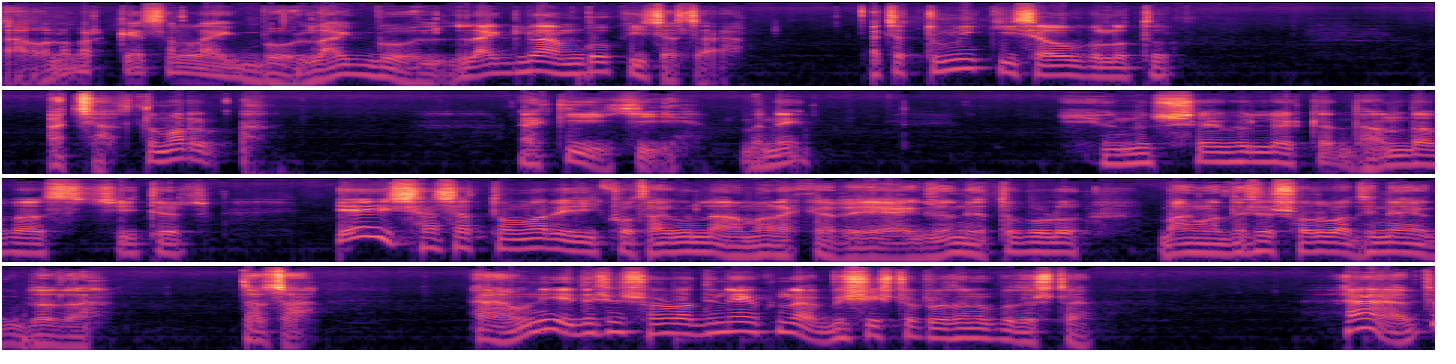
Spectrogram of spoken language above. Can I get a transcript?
লাউন আবার কেসা লাগবো লাগবো, লাগল আমগো কি চাচা? আচ্ছা তুমি কি চাও বলো তো? আচ্ছা তোমার আহ, কি? মানে ইউনুস সাহেব হইল একটা ধান্দাবাজ চিটের এই চাচা তোমার এই কথাগুলো আমার একারে একজন এত বড় বাংলাদেশের সর্বাধিনায়ক দাদা চাচা। হ্যাঁ উনি এদেশের সর্বাধিনায়ক না বিশিষ্ট প্রধান উপদেষ্টা। হ্যাঁ তো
